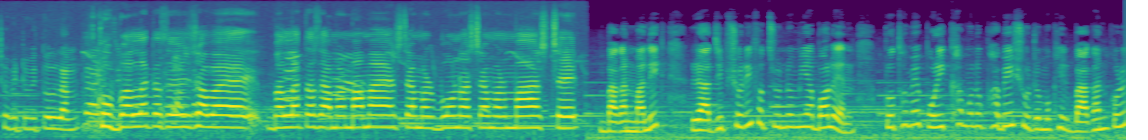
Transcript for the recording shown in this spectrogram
ছবি টবি তুললাম। খুব ভালো লাগতেছে সবাই ভালো লাগতেছে আমার মামা আসছে আমার বোন আসছে আমার মা আসছে। বাগান মালিক রাজীব শরীফ ও চুন্নু মিয়া বলেন প্রথমে পরীক্ষামূলকভাবে সূর্যমুখীর বাগান করে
